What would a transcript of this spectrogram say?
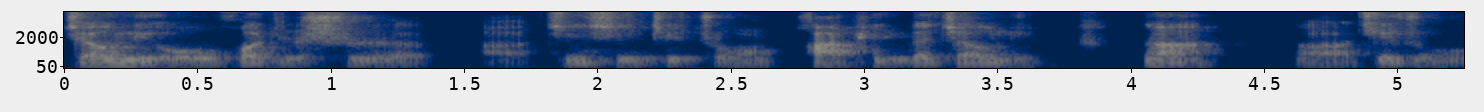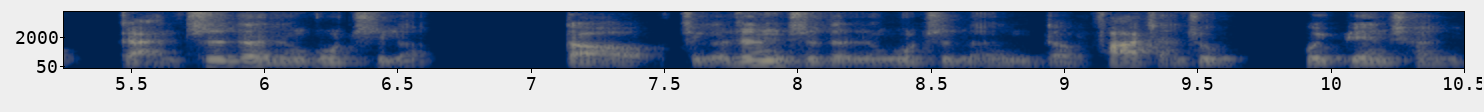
交流，或者是啊进行这种跨屏的交流，那啊这种感知的人工智能到这个认知的人工智能的发展就会变成，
